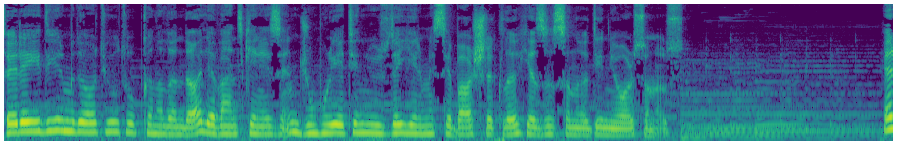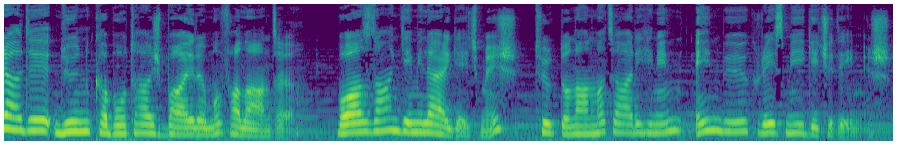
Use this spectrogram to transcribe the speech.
TR724 YouTube kanalında Levent Keniz'in Cumhuriyet'in %20'si başlıklı yazısını dinliyorsunuz. Herhalde dün kabotaj bayramı falandı. Boğaz'dan gemiler geçmiş, Türk donanma tarihinin en büyük resmi geçidiymiş.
